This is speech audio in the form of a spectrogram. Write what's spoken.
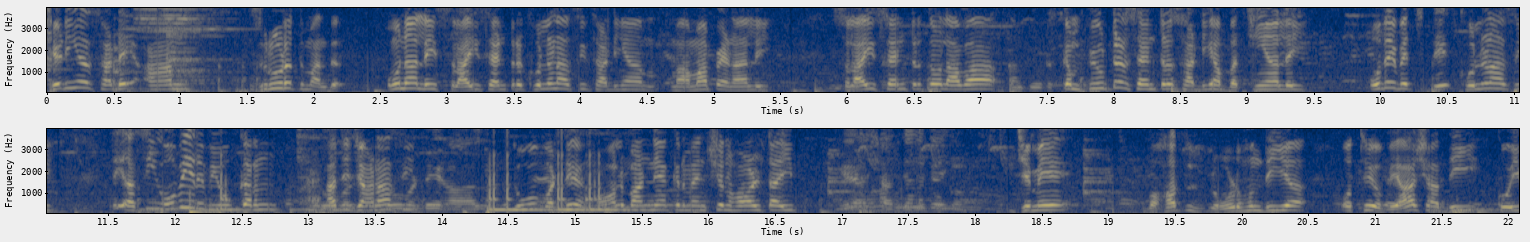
ਜਿਹੜੀਆਂ ਸਾਡੇ ਆਮ ਜ਼ਰੂਰਤਮੰਦ, ਉਹਨਾਂ ਲਈ ਸਿਲਾਈ ਸੈਂਟਰ ਖੁੱਲਣਾ ਸੀ ਸਾਡੀਆਂ ਮਾਮਾ ਭੈਣਾਂ ਲਈ। ਸਿਲਾਈ ਸੈਂਟਰ ਤੋਂ ਇਲਾਵਾ ਕੰਪਿਊਟਰ ਸੈਂਟਰ ਸਾਡੀਆਂ ਬੱਚੀਆਂ ਲਈ ਉਹਦੇ ਵਿੱਚ ਖੋਲਣਾ ਸੀ। ਤੇ ਅਸੀਂ ਉਹ ਵੀ ਰਿਵਿਊ ਕਰਨ ਅੱਜ ਜਾਣਾ ਸੀ। ਦੋ ਵੱਡੇ ਹਾਲ ਬਣਨੇ ਆ ਕਨਵੈਨਸ਼ਨ ਹਾਲ ਟਾਈਪ ਜਿਵੇਂ ਬਹੁਤ ਲੋੜ ਹੁੰਦੀ ਆ ਉੱਥੇ ਉਹ ਵਿਆਹ ਸ਼ਾਦੀ ਕੋਈ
